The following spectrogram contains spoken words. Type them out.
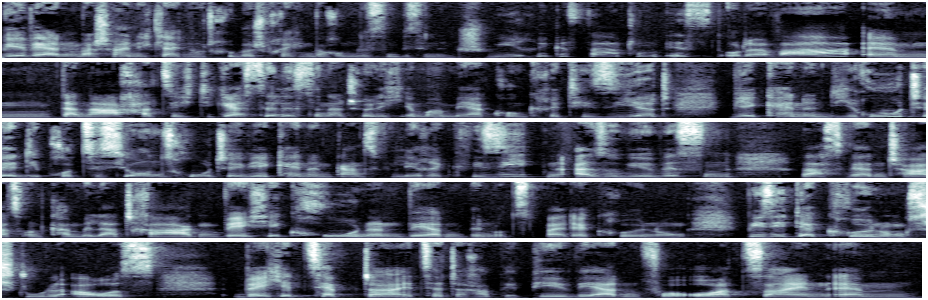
Wir werden wahrscheinlich gleich noch drüber sprechen, warum das ein bisschen ein schwieriges Datum ist oder war. Ähm, danach hat sich die Gästeliste natürlich immer mehr konkretisiert. Wir kennen die Route, die Prozessionsroute, wir kennen ganz viele Requisiten. Also wir wissen, was werden Charles und Camilla tragen, welche Kronen werden benutzt bei der Krönung, wie sieht der Krönungsstuhl aus, welche Zepter etc. pp. werden vor Ort sein. Ähm,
